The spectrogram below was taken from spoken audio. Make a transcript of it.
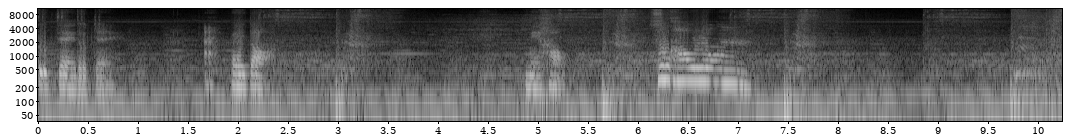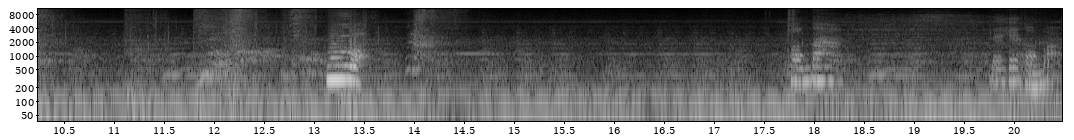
ตกใจตกใจ อะ ไปต่อไม่เข้าสู้เขาลงอะเออ สองบาทได้แค่สองบาท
